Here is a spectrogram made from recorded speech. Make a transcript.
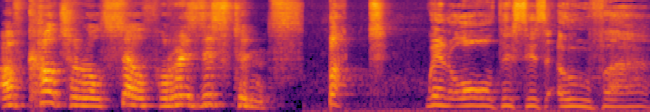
Of cultural self resistance. But when all this is over,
